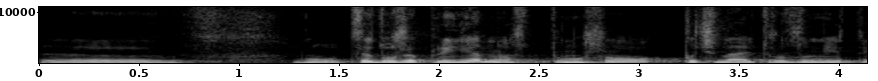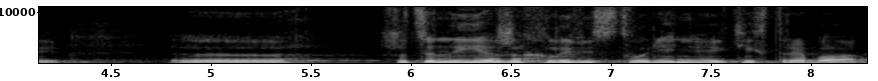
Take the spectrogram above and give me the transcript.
е, ну, це дуже приємно, тому що починають розуміти, е, що це не є жахливі створіння, яких треба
